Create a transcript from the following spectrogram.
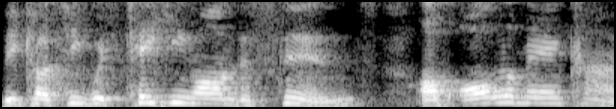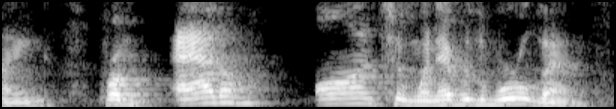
because he was taking on the sins of all of mankind from Adam on to whenever the world ends.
